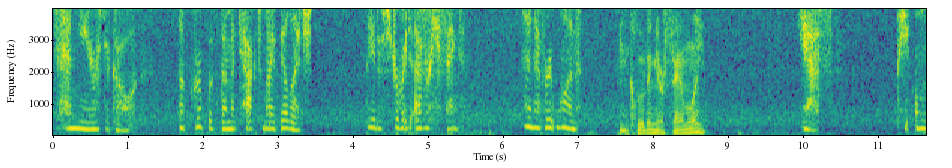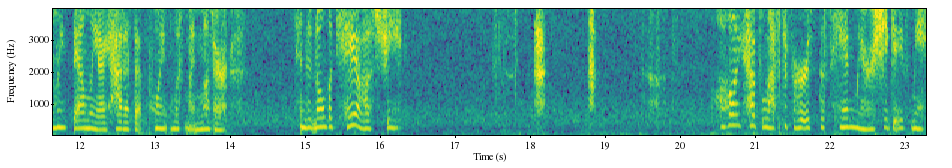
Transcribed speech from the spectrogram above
Ten years ago, a group of them attacked my village. They destroyed everything. And everyone. Including your family? Yes. The only family I had at that point was my mother. And in all the chaos, she. All I have left of her is this hand mirror she gave me.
